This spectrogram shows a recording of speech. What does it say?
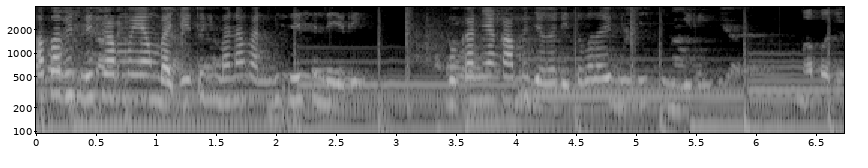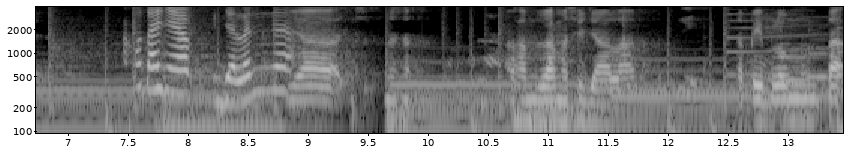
apa bisnis kamu yang baju itu gimana Van? Bisnis sendiri. Bukan yang kamu jaga di toko tapi bisnis sendiri. apa dia Aku tanya jalan nggak? ya alhamdulillah masih jalan tapi belum tak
